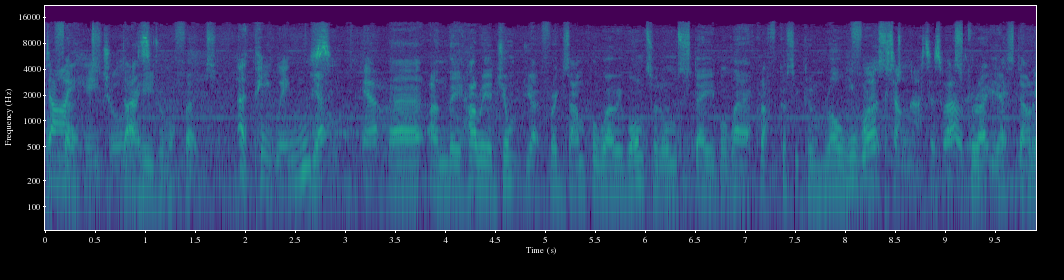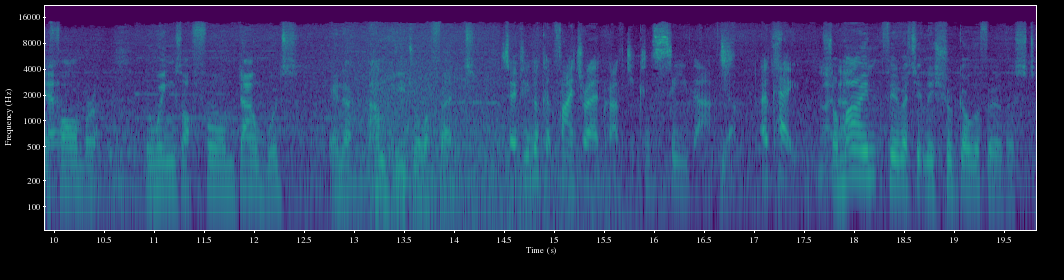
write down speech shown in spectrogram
Dihedral, that's- Dihedral effect. Uppy wings. Yeah. Yep. Uh, and the Harrier jump jet, for example, where we want an unstable aircraft because it can roll You fast. worked on that as well, That's correct, you? yes, down Yeah. in Farnborough. The wings are formed downwards in an anhedral effect. So if you look at fighter aircraft, you can see that. Yeah. Okay. So mine theoretically should go the furthest.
